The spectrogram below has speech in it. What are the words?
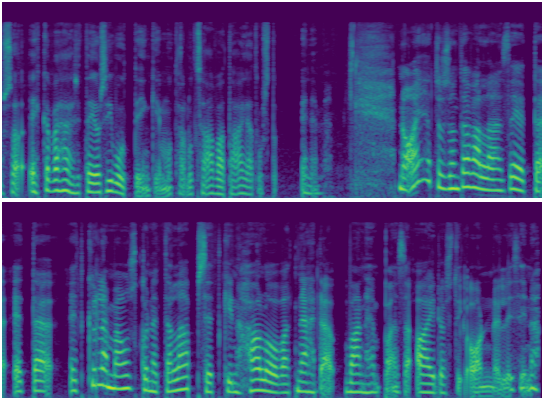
Tuossa ehkä vähän sitä jo sivuttiinkin, mutta haluatko avata ajatusta enemmän? No ajatus on tavallaan se, että, että, että kyllä mä uskon, että lapsetkin haluavat nähdä vanhempansa aidosti onnellisina.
